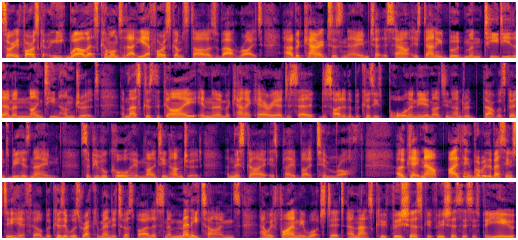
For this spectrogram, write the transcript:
Sorry, Forrest Gump. Well, let's come on to that. Yeah, Forrest Gump style is about right. Uh, the character's name, check this out, is Danny Boodmann, TD Lemon, 1900. And that's because the guy in the mechanic area decided, decided that because he's born in the year 1900, that was going to be his name. So people call him 1900. And this guy is played by Tim Roth. Okay, now, I think probably the best thing to do here, Phil, because it was recommended to us by a listener many times, and we finally watched it, and that's Confucius. Confucius, this is for you.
